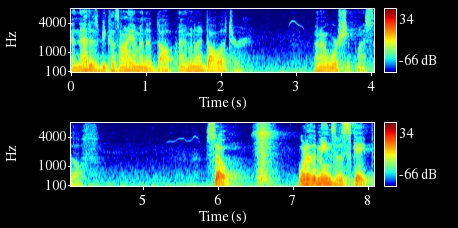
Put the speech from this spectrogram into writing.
and that is because I am an, idol- I'm an idolater and I worship myself. So, what are the means of escape?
